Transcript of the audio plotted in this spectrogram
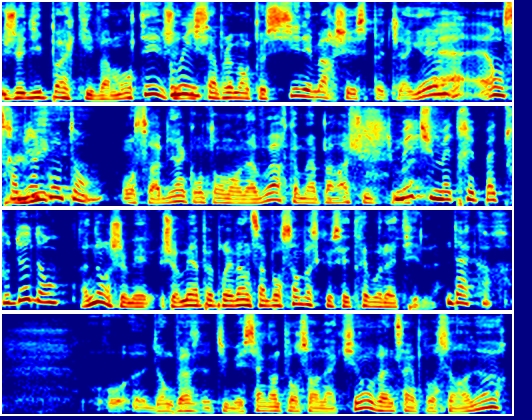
Je dis pas qu'il va monter, je dis simplement que si les marchés se pètent la gueule, euh, on sera bien content. On sera bien content d'en avoir comme un parachute. Tu Mais tu mettrais pas tout dedans. Ah non, je mets, je mets à peu près 25% parce que c'est très volatile. D'accord. Euh, donc tu mets 50% en actions, 25% en or,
